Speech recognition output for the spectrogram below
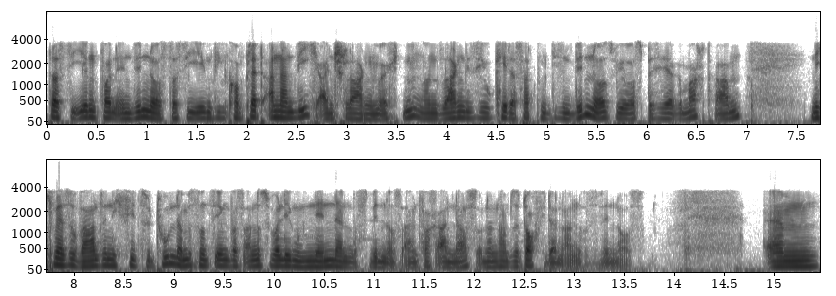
dass die irgendwann in Windows, dass sie irgendwie einen komplett anderen Weg einschlagen möchten. Dann sagen die sich, okay, das hat mit diesem Windows, wie wir es bisher gemacht haben, nicht mehr so wahnsinnig viel zu tun. Da müssen wir uns irgendwas anderes überlegen und nennen dann das Windows einfach anders und dann haben sie doch wieder ein anderes Windows. Ähm,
